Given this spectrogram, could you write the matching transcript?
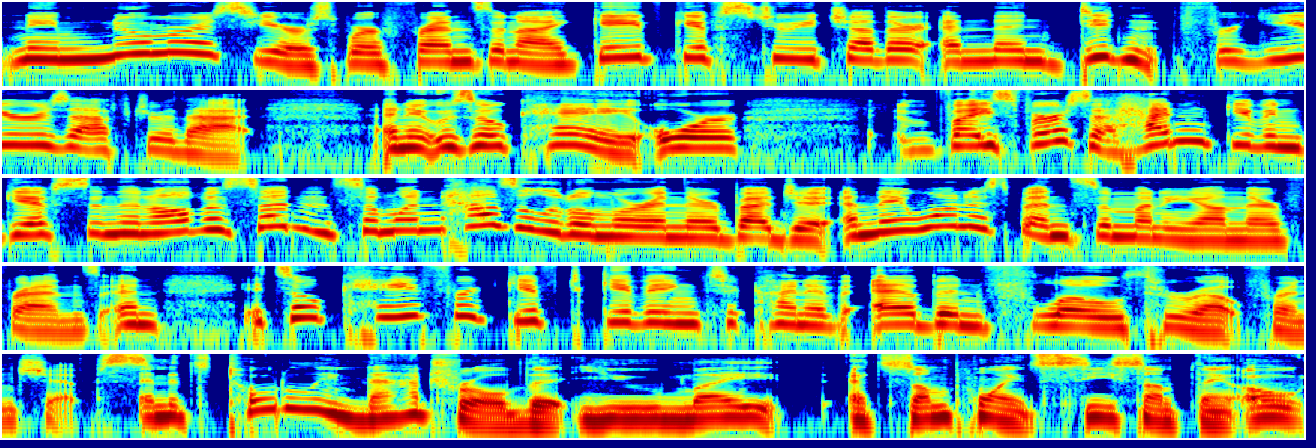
name numerous years where friends and I gave gifts to each other and then didn't for years after that. And it was okay. Or vice versa, hadn't given gifts, and then all of a sudden someone has a little more in their budget and they want to spend some money on their friends. And it's okay for gift giving to kind of ebb and flow throughout friendships. And it's totally natural that you might at some point see something, oh,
